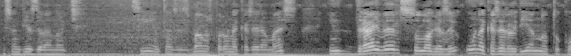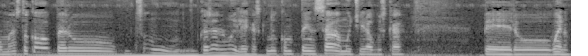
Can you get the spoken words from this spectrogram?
que son 10 de la noche. Sí, entonces vamos por una carrera más. En driver solo agarré una carrera hoy día, no tocó más. Tocó, pero son carreras muy lejas que no compensaba mucho ir a buscar. Pero bueno,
